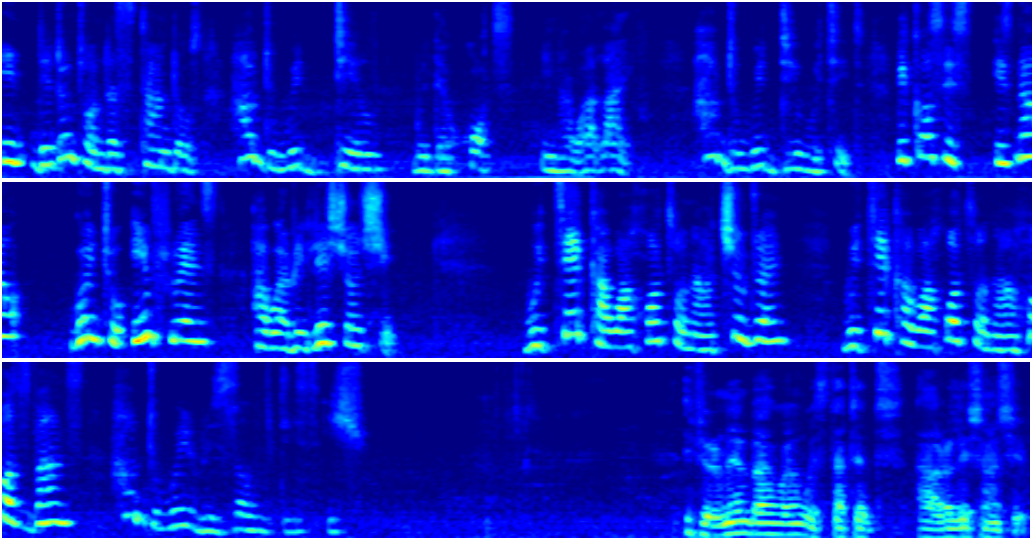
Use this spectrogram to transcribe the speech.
in, they don't understand us. How do we deal with the hurt in our life? How do we deal with it? Because it's, it's now going to influence our relationship. We take our hurt on our children, we take our hurt on our husbands. How do we resolve this issue? If you remember when we started our relationship,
